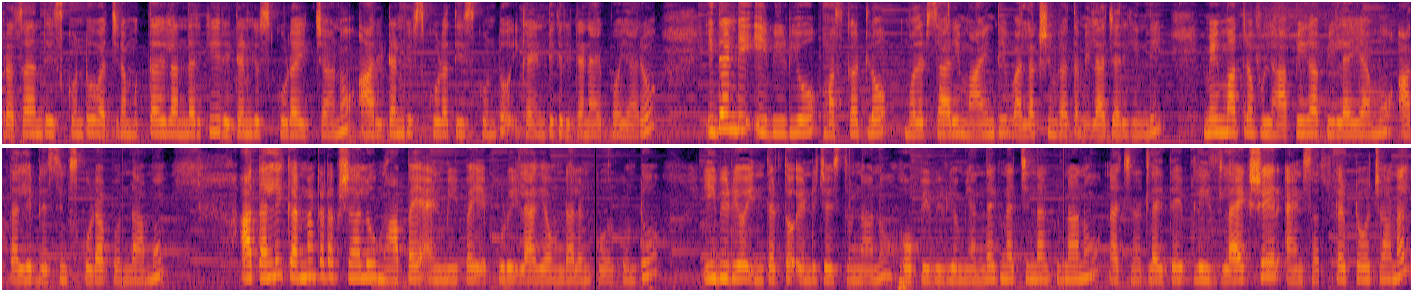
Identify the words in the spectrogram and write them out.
ప్రసాదం తీసుకుంటూ వచ్చిన ముత్తైదులందరికీ రిటర్న్ గిఫ్ట్స్ కూడా ఇచ్చాను. ఆ రిటర్న్ గిఫ్ట్స్ కూడా తీసుకుంటూ ఇక ఇంటికి రిటర్న్ అయిపోయారు. ఇదండి ఈ వీడియో. మస్కట్లో మొదటిసారి మా ఇంటి వరలక్ష్మి వ్రతం ఇలా జరిగింది. మేము మాత్రం ఫుల్ హ్యాపీగా ఫీల్ అయ్యాము. ఆ తల్లి బ్లెస్సింగ్స్ కూడా పొందాము. ఆ తల్లి కర్ణకటాక్షాలు మాపై అండ్ మీపై ఎప్పుడు ఇలాగే ఉండాలని కోరుకుంటూ ఈ వీడియో ఇంతటితో ఎండ్ చేస్తున్నాను. హోప్ ఈ వీడియో మీ అందరికి నచ్చింది అనుకున్నాను నచ్చినట్లయితే please like share and subscribe to our channel.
